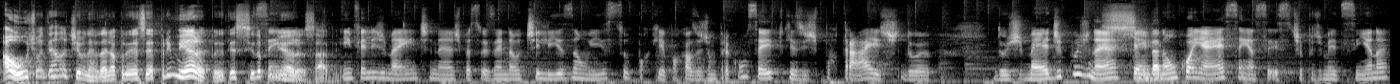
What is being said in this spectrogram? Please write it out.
a última alternativa. Na verdade, ela poderia ser a primeira, poderia ter sido a Sim. primeira, sabe? Infelizmente, né, as pessoas ainda utilizam isso porque por causa de um preconceito que existe por trás do, dos médicos, né, Sim. que ainda não conhecem esse, esse tipo de medicina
